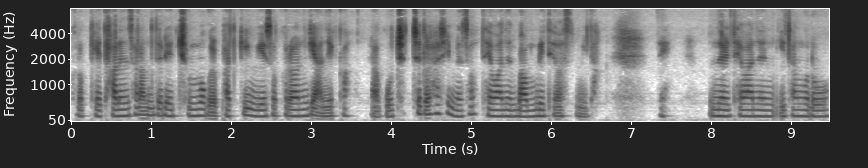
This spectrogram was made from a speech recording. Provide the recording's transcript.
그렇게 다른 사람들의 주목을 받기 위해서 그런 게 아닐까라고 추측을 하시면서 대화는 마무리되었습니다. 네. 오늘 대화는 이상으로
